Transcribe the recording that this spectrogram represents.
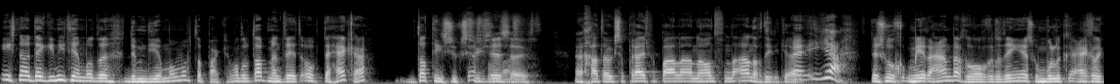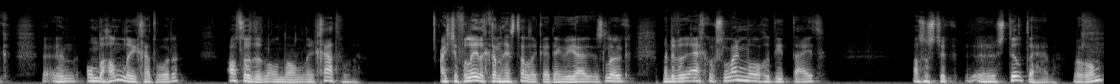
is nou denk ik niet helemaal de, de manier om hem op te pakken. Want op dat moment weet ook de hacker dat hij succes heeft. En gaat ook zijn prijs bepalen aan de hand van de aandacht die hij krijgt. Uh, ja, dus hoe meer de aandacht, hoe hoger de ding is, hoe moeilijker eigenlijk een onderhandeling gaat worden. Als het een onderhandeling gaat worden. Als je volledig kan herstellen, kan je denken, ja, dat is leuk. Maar dan wil je eigenlijk ook zo lang mogelijk die tijd als een stuk uh, stilte hebben. Waarom?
